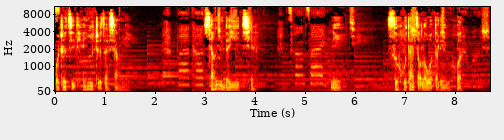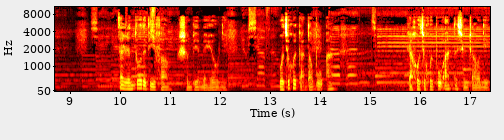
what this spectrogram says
我这几天一直在想你，想你的一切，你。似乎带走了我的灵魂，在人多的地方，身边没有你，我就会感到不安，然后就会不安的寻找你，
